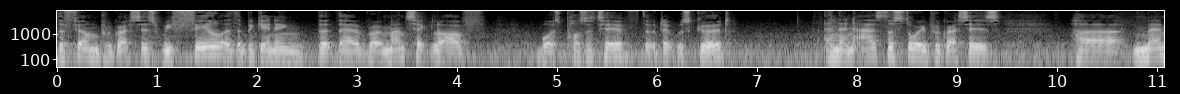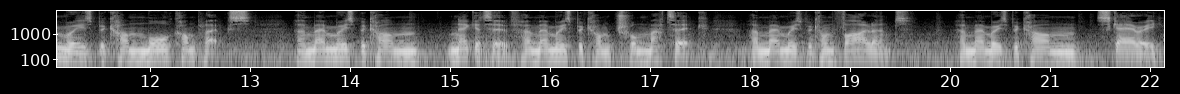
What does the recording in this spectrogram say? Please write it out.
the film progresses, we feel at the beginning that their romantic love was positive, that it was good. And then as the story progresses, her memories become more complex. Her memories become negative. Her memories become traumatic. Her memories become violent. Her memories become scary.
